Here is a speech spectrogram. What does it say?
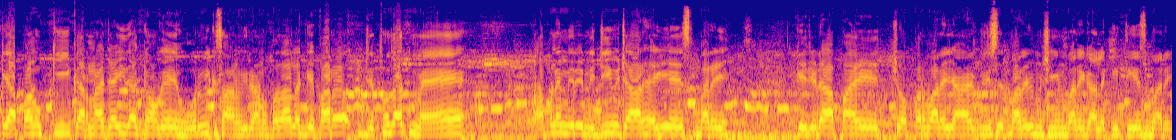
ਕਿ ਆਪਾਂ ਨੂੰ ਕੀ ਕਰਨਾ ਚਾਹੀਦਾ, ਕਿਉਂਕਿ ਹੋਰ ਵੀ ਕਿਸਾਨ ਵੀਰਾਂ ਨੂੰ ਪਤਾ ਲੱਗੇ, ਪਰ ਜਿੱਥੋਂ ਤੱਕ ਮੈਂ ਆਪਣੇ ਮੇਰੇ ਨਿੱਜੀ ਵਿਚਾਰ ਹੈਗੇ ਆ ਇਸ ਬਾਰੇ, ਕਿ ਜਿਹੜਾ ਆਪਾਂ ਇਹ ਚੋਪਰ ਬਾਰੇ ਜਾਂ ਜਿਸ ਬਾਰੇ ਵੀ ਮਸ਼ੀਨ ਬਾਰੇ ਗੱਲ ਕੀਤੀ ਇਸ ਬਾਰੇ,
